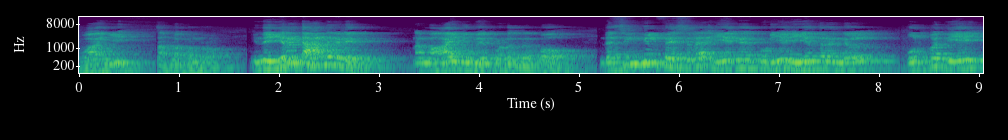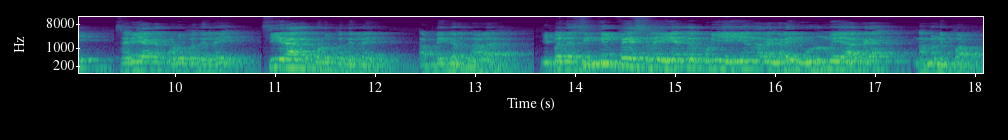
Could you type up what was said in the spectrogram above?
வாங்கி சப்ளை பண்றோம். இந்த இரண்டு ஆண்டுகளில் நம்ம ஆய்வு மேற்கொண்டதுக்கப்போ இந்த சிங்கிள் பேஸ்ல இயங்கக்கூடிய இயந்திரங்கள் உற்பத்தியை சரியாக கொடுப்பதில்லை சீராக கொடுப்பதில்லை அப்படிங்கிறதுனால இப்ப இந்த சிங்கிள் பேஸ்ல இயங்கக்கூடிய இயந்திரங்களை முழுமையாக நம்ம நிப்பாட்டோம்.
